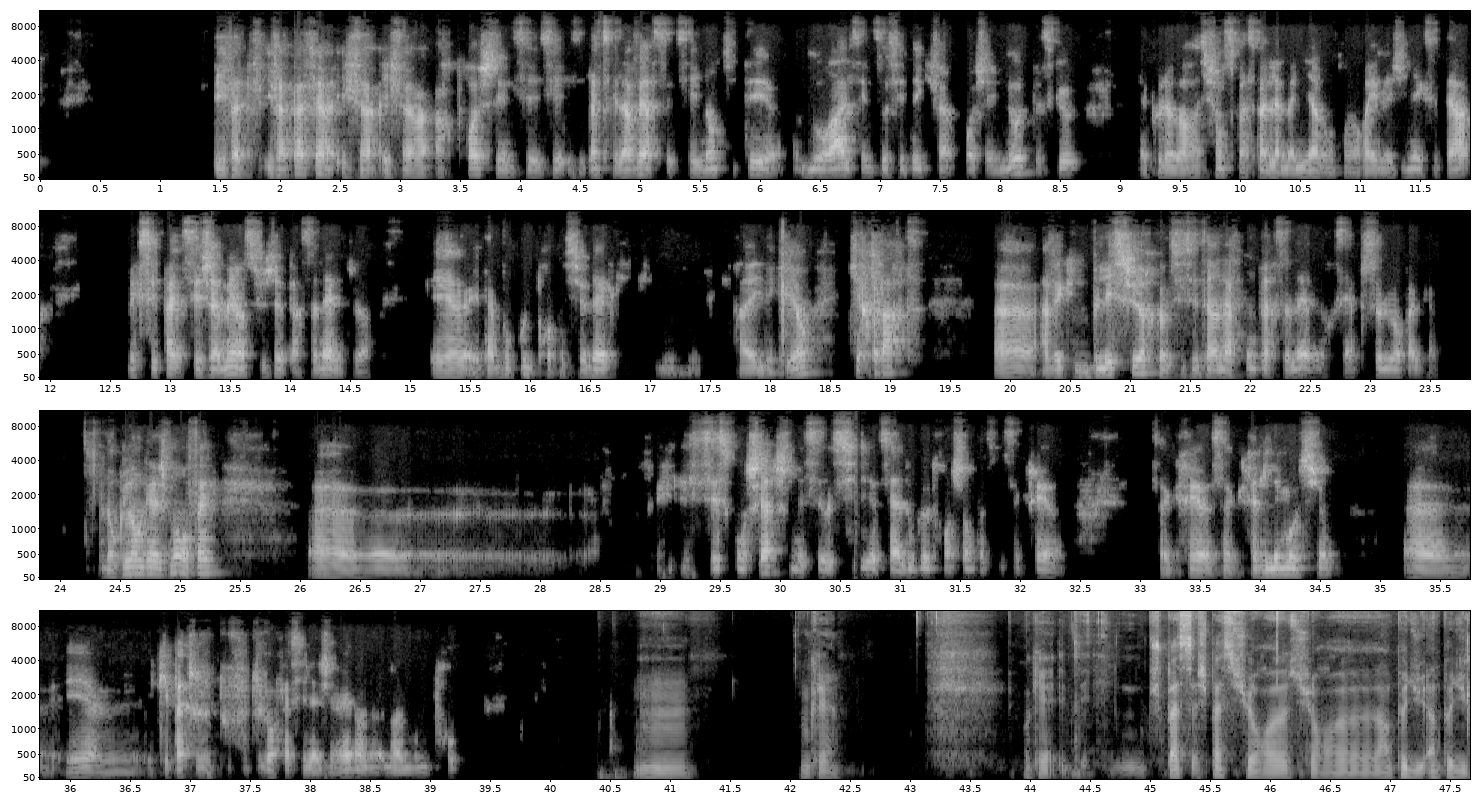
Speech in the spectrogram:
il va, il va pas faire, il fait, il fait un, reproche. C'est, là, c'est l'inverse. C'est, une entité morale, c'est une société qui fait un reproche à une autre parce que la collaboration se passe pas de la manière dont on aurait imaginé, etc. Mais c'est pas, c'est jamais un sujet personnel, tu vois. Et euh, tu as beaucoup de professionnels qui, qui, travaillent avec des clients qui repartent euh, avec une blessure comme si c'était un affront personnel, alors que c'est absolument pas le cas. Donc l'engagement, en fait, euh, c'est ce qu'on cherche, mais c'est aussi c'est à double tranchant parce que ça crée ça crée ça crée de l'émotion euh, et, euh, et, qui est pas toujours, toujours facile à gérer dans le, monde pro. Mmh. Ok. Ok. Je passe, je passe sur, sur un peu du, un peu du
